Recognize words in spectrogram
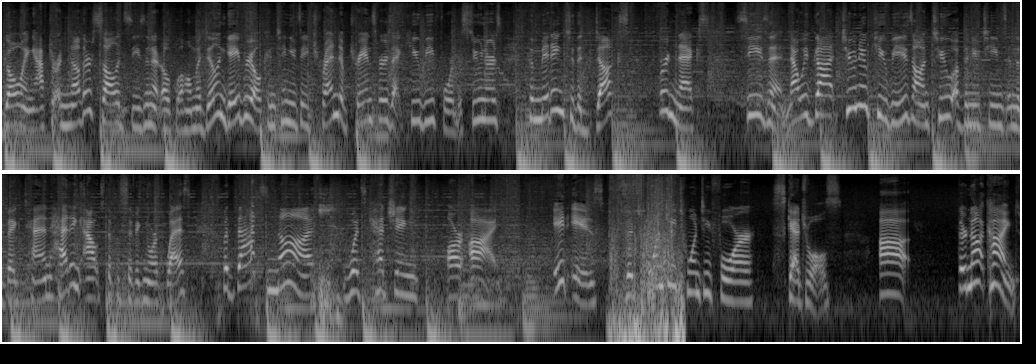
going. After another solid season at Oklahoma, Dillon Gabriel continues a trend of transfers at QB for the Sooners, committing to the Ducks for next season. Now, we've got two new QBs on two of the new teams in the Big Ten heading out to the Pacific Northwest, but that's not what's catching our eye. It is the 2024 schedules. Uh, they're not kind.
